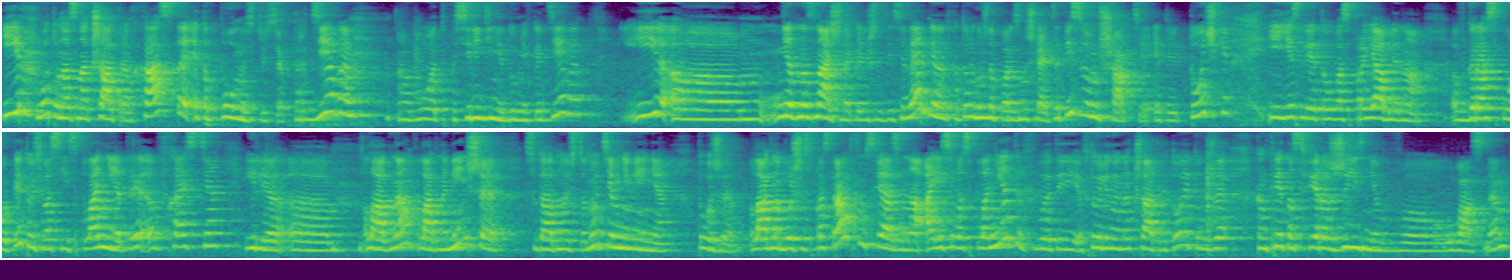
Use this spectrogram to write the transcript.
И вот у нас Накшатра Хаста, это полностью сектор Девы, вот, посередине домика Девы. И э, неоднозначная, конечно, здесь энергия, над которой нужно поразмышлять. Записываем шахте этой точки, и если это у вас проявлено в гороскопе, то есть у вас есть планеты в Хасте или э, Лагна, Лагна меньше сюда относится, но тем не менее тоже. Лагна больше с пространством связана, а если у вас планеты в, этой, в той или иной накшатре, то это уже конкретно сфера жизни в, у вас, да,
